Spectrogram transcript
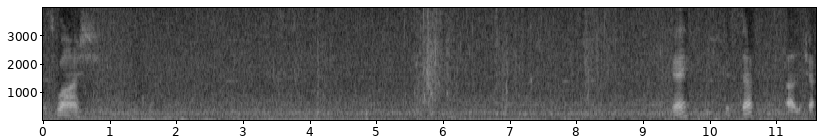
Let's wash. Okay, good stuff. Oh, the trap.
